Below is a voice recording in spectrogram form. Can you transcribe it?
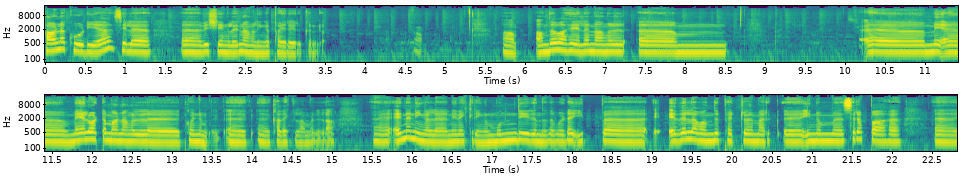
காணக்கூடிய சில விஷயங்களை நாங்கள் இங்கே பயிர இருக்கின்றோம். அந்த வகையில் நாங்கள் மே மேலோட்டமாக நாங்கள் கொஞ்சம் கதைக்கலாம் என்ன நீங்கள் நினைக்கிறீங்க? முந்தி இருந்ததை விட இப்போ எதில் வந்து பெற்றோர் மறுக் இன்னும் சிறப்பாக ஆஹ்,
